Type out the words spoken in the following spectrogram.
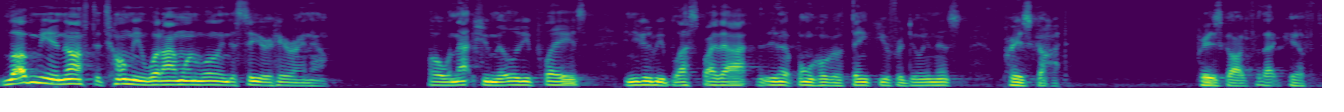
love me enough to tell me what I'm unwilling to see or hear right now. Oh, when that humility plays and you're going to be blessed by that, and that phone call go, thank you for doing this. Praise God. Praise God for that gift.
